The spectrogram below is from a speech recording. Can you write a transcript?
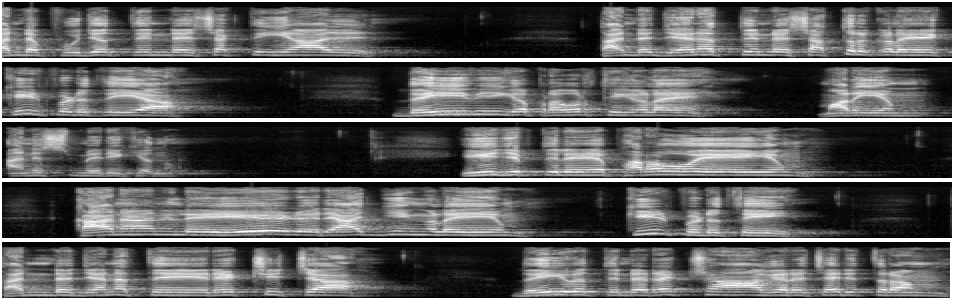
തന്റെ ഭുജത്തിന്റെ ശക്തിയാൽ തന്റെ ജനത്തിന്റെ ശത്രുക്കളെ കീഴ്പ്പെടുത്തിയ ദൈവിക പ്രവൃത്തികളെ മറിയം അനുസ്മരിക്കുന്നു. ഈജിപ്തിലെ ഫറവോയെയും കാനാനിലെ ഏഴ് രാജ്യങ്ങളെയും കീഴ്പ്പെടുത്തി തന്റെ ജനത്തെ രക്ഷിച്ച ദൈവത്തിന്റെ രക്ഷാകര ചരിത്രം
